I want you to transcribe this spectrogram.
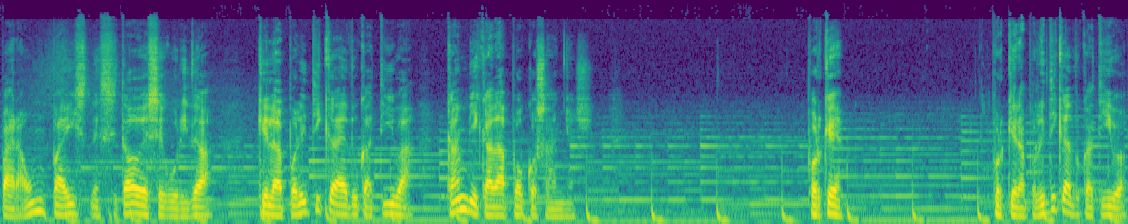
para un país necesitado de seguridad que la política educativa cambie cada pocos años. ¿Por qué? Porque la política educativa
